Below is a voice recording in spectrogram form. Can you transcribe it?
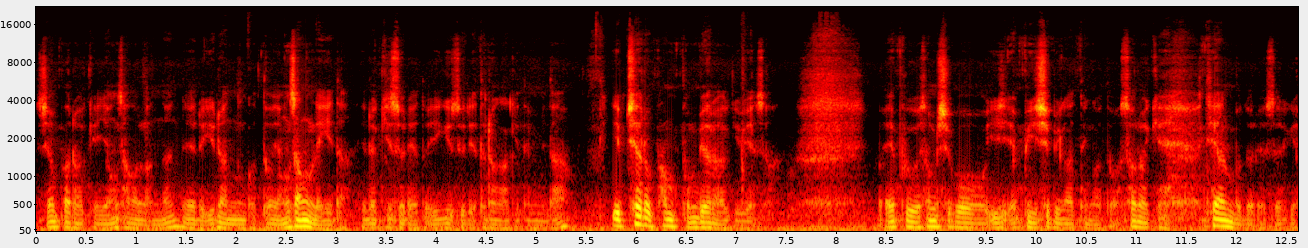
전파로 이렇게 영상을 얻는 이런- 것도 영상 레이더 이런 기술에도 이 기술이 들어가게 됩니다. 입체로 판 분별하기 위해서 F35, F22 같은 것도 서로 이렇게 TR 모델에서 이렇게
